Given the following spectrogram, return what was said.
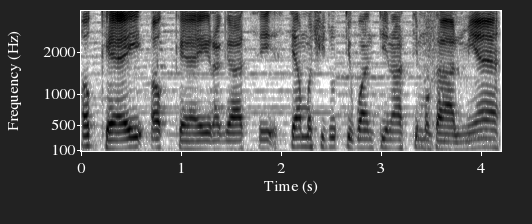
Ok, ok ragazzi, stiamoci tutti quanti un attimo calmi, eh.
